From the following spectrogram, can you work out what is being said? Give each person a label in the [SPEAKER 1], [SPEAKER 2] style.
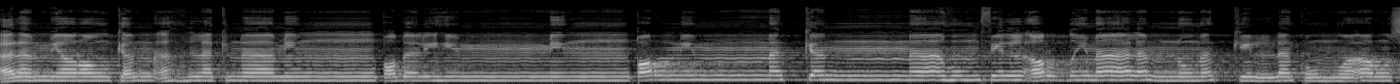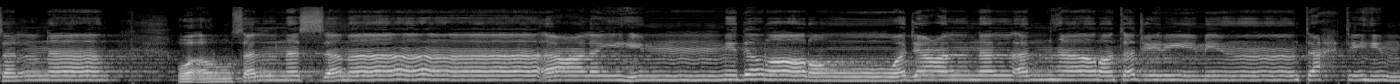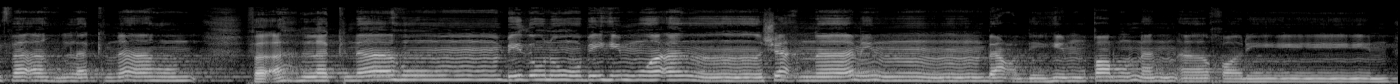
[SPEAKER 1] ألم يروا كم أهلكنا من قبلهم من قرن مكناهم في الأرض ما لم نمكن لكم وأرسلنا ۖ وارسلنا السماء عليهم مدرارا وجعلنا الانهار تجري من تحتهم فاهلكناهم فاهلكناهم بذنوبهم وانشانا من بعدهم قرنا اخرين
